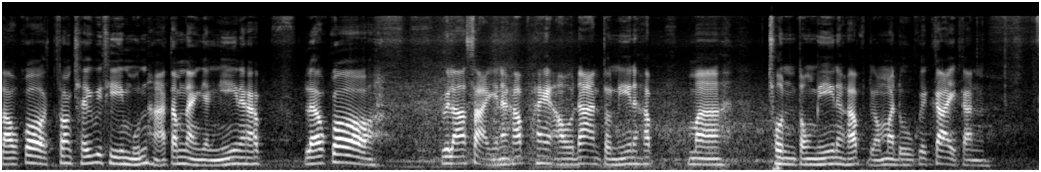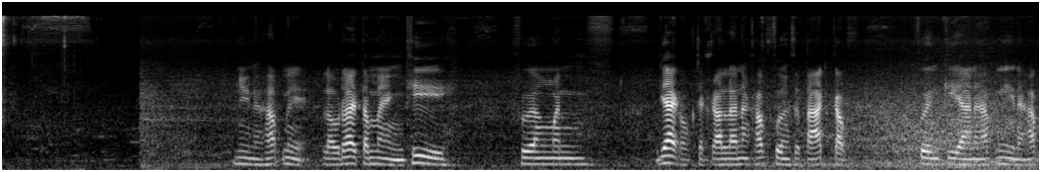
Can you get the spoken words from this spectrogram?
เราก็ต้องใช้วิธีหมุนหาตำแหน่งอย่างนี้นะครับ แล้วก็เวลาใส่นะครับให้เอาด้านตัวนี้นะครับ มาชนตรงนี้นะครับ เดี๋ยวมาดูใกล้ ๆ กัน นี่นะครับนี่เราได้ตำแหน่งที่เฟืองมันแยกออกจากกันแล้วนะครับ เฟืองสตาร์ทกับเฟืองเกียร์นะครับนี่นะครับ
